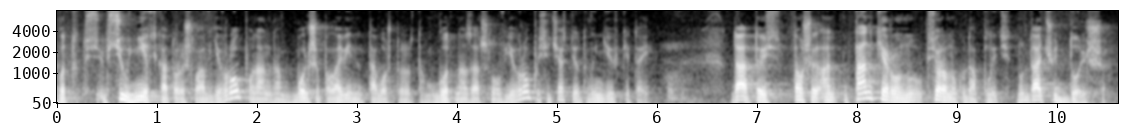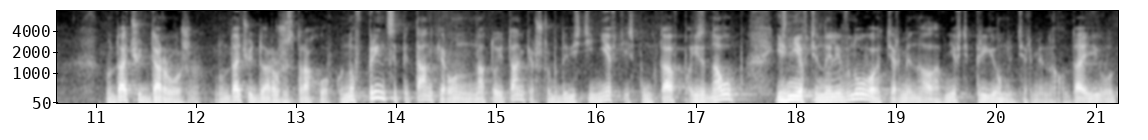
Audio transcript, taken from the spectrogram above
вот всю нефть, которая шла в Европу, она, там, больше половины того, что там, год назад шло в Европу, сейчас идет в Индию в Китай. Да, то есть, потому что танкеру ну, все равно куда плыть. Ну да, чуть дольше ну да, чуть дороже, ну да, чуть дороже страховку. Но в принципе танкер, он на то и танкер, чтобы довести нефть из пункта А, из одного, из нефти наливного терминала в нефтеприемный терминал. Да, и вот,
